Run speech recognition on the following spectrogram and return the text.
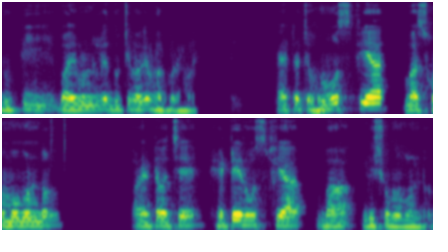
দুটি বায়ুমণ্ডলকে দুটি ভাগে ভাগ করা হয়। একটা হচ্ছে হোমোস্ফিয়ার বা সমমণ্ডল, আর একটা হচ্ছে হেটেরোস্ফিয়ার বা বিষমমণ্ডল।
